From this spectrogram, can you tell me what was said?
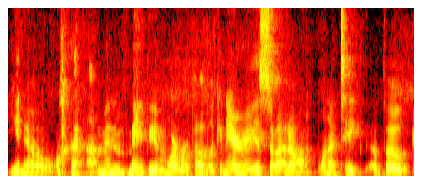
you know, I'm in maybe a more Republican area, so I don't want to take a vote.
